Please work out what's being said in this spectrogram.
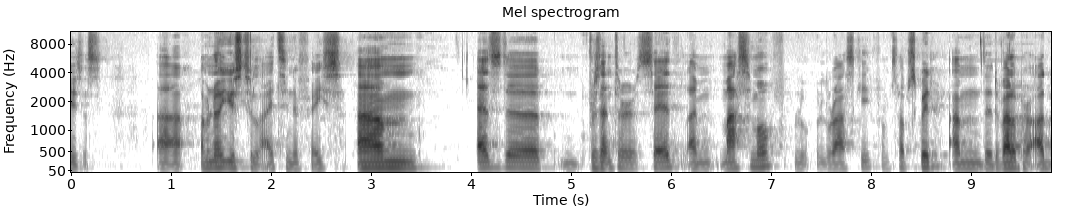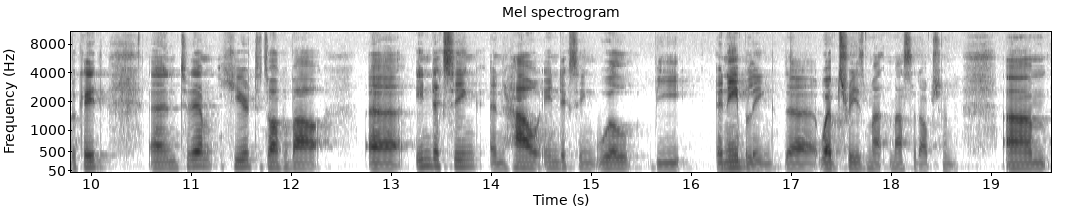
Jesus. Uh, I'm not used to lights in the face. Um, as the presenter said, I'm Massimo Luraschi from Subsquid. I'm the developer advocate. And today I'm here to talk about uh, indexing and how indexing will be enabling the Web3's mass adoption. Um,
